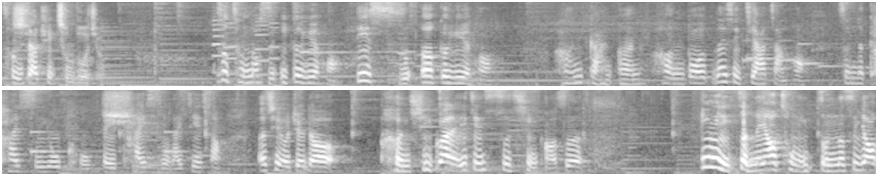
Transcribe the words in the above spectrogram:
撑下去。撑多久？是撑到十一个月哈，第十二个月哈，很感恩，很多那些家长哈，真的开始有口碑，开始来介绍。而且我觉得很奇怪的一件事情哈，是，因为你真的要冲，你真的是要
